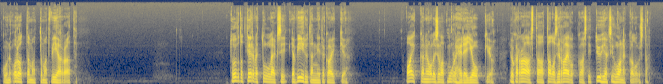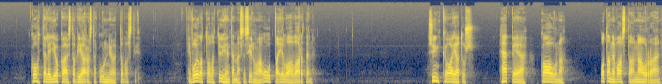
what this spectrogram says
kuin odottamattomat vieraat. Toivota tervetulleeksi ja viihdytä niitä kaikkia. Vaikka ne olisivat murheiden joukkio, joka raastaa talosi raivokkaasti tyhjäksi huonekaluista. Kohtele jokaista vierasta kunnioittavasti. He voivat olla tyhjentämässä sinua uutta iloa varten. Synkkä ajatus, häpeä, kauna, ota ne vastaan nauraen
